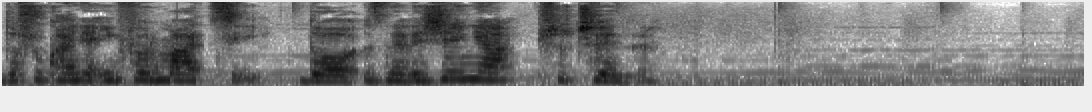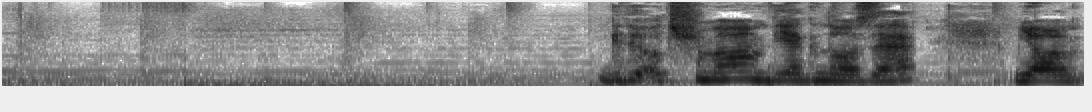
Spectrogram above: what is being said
do szukania informacji, do znalezienia przyczyny. Gdy otrzymałam diagnozę, miałam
